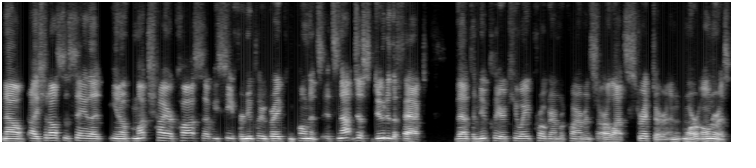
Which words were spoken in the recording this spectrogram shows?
Now, I should also say that, you know, much higher costs that we see for nuclear grade components, it's not just due to the fact that the nuclear QA program requirements are a lot stricter and more onerous,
